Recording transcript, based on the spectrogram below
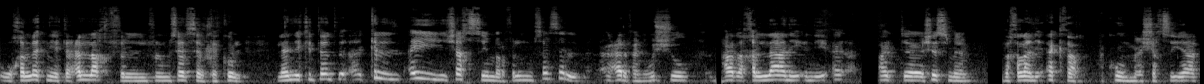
وخلتني أتعلق في المسلسل ككل لأني كنت كل أي شخص يمر في المسلسل أعرف أنا وشو. هذا خلاني إني شو اسمه خلاني أكثر أكون مع الشخصيات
